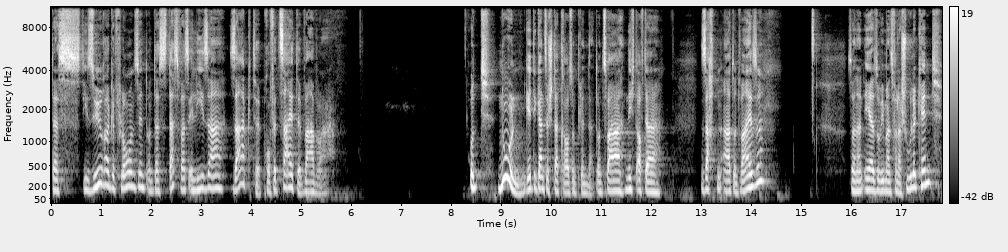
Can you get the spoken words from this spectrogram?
dass die Syrer geflohen sind und dass das, was Elisa sagte, prophezeite, wahr war. Und nun geht die ganze Stadt raus und plündert. Und zwar nicht auf der sachten Art und Weise, sondern eher so, wie man es von der Schule kennt.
